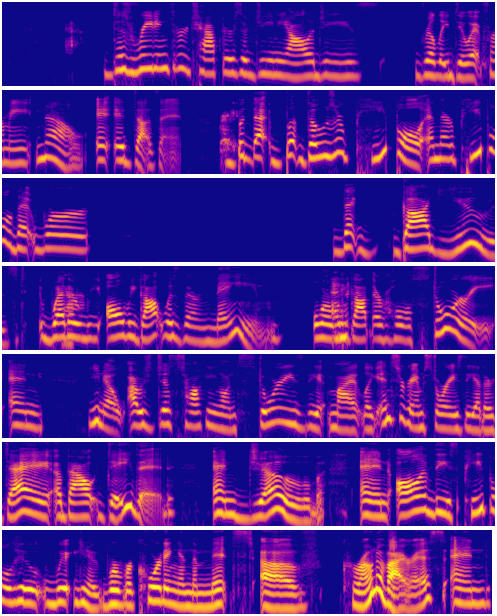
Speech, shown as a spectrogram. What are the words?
does reading through chapters of genealogies really do it for me? No, it, it doesn't. Right. But that but those are people and they're people that were that God used whether yeah. we all we got was their name or and- we got their whole story and you know i was just talking on stories the my like instagram stories the other day about david and job and all of these people who we you know were recording in the midst of coronavirus and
